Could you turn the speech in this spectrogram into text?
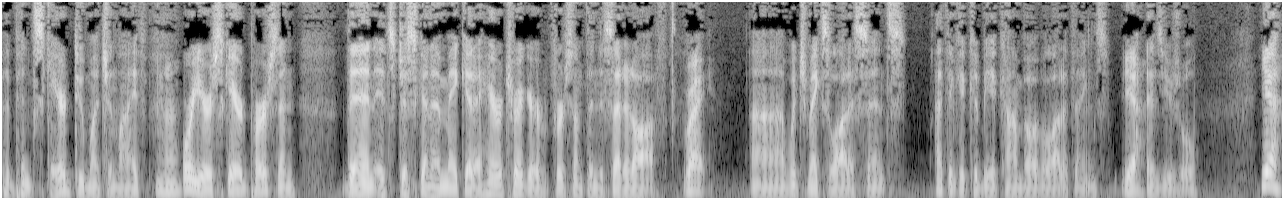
have been scared too much in life, or you're a scared person, then it's just going to make it a hair trigger for something to set it off, Right. uh, which makes a lot of sense. I think it could be a combo of a lot of things. Yeah. As usual. Yeah.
